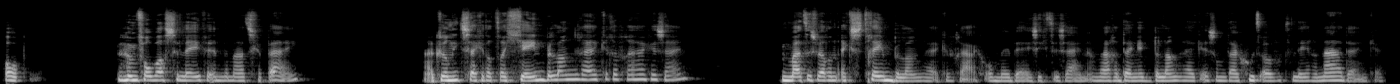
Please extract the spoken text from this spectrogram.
op hun volwassen leven in de maatschappij. Nou, ik wil niet zeggen dat er geen belangrijkere vragen zijn, maar het is wel een extreem belangrijke vraag om mee bezig te zijn en waar het denk ik belangrijk is om daar goed over te leren nadenken.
